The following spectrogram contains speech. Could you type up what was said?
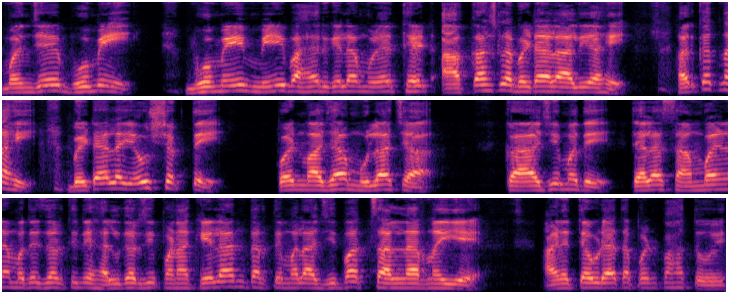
म्हणजे भूमी भूमी मी बाहेर गेल्यामुळे थेट आकाशला भेटायला आली आहे. हरकत नाही भेटायला येऊच शकते. पण माझ्या मुलाच्या काळजीमध्ये त्याला सांभाळण्यामध्ये जर तिने हलगर्जीपणा केला तर ते मला अजिबात चालणार नाहीये. आणि तेवढ्यात आपण पाहतोय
